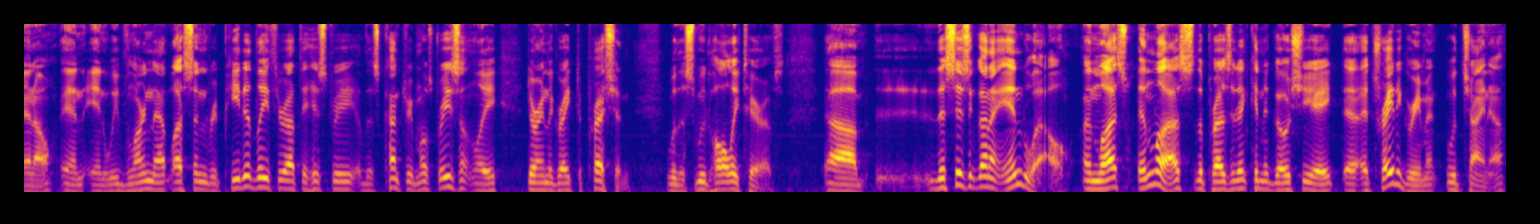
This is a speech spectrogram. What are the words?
you know, and, and we've learned that lesson repeatedly throughout the history of this country, most recently during the Great Depression with the Smoot-Hawley tariffs. Um, this isn't going to end well unless unless the president can negotiate a, a, trade agreement with China,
